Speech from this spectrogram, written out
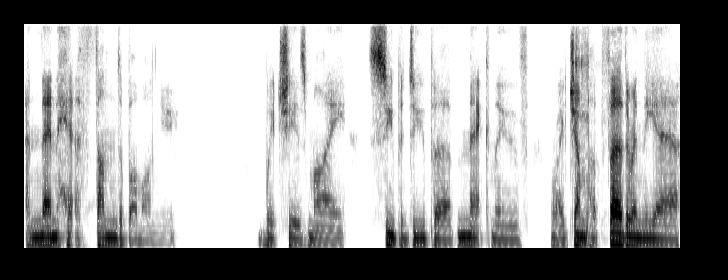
and then hit a thunder bomb on you, which is my super duper mech move where I jump up further in the air,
